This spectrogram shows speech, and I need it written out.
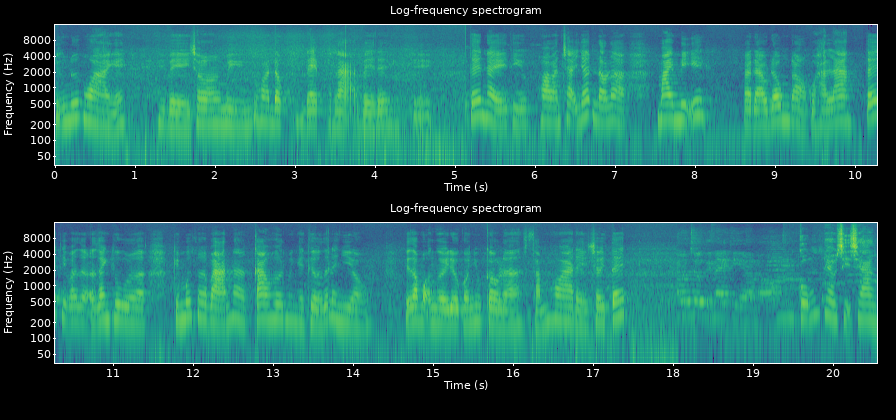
những nước ngoài ấy, thì về cho mình những hoa độc, đẹp và lạ về đây. Thì Tết này thì hoa bán chạy nhất đó là mai Mỹ và đào đông đỏ của Hà Lan. Tết thì bao giờ doanh thu ờ, cái mức bán là cao hơn bên ngày thường rất là nhiều. vì do mọi người đều có nhu cầu là sắm hoa để chơi Tết. Cũng theo chị Trang,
